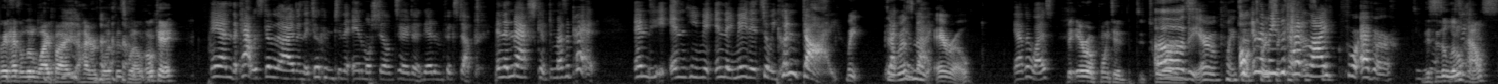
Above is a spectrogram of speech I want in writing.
Oh, it has a little Wi-Fi hieroglyph as well. Okay. And the cat was still alive, and they took him to the animal shelter to get him fixed up. And then Max kept him as a pet, and he and he ma- and they made it so he couldn't die. Wait, there Cat was no die. arrow. Yeah, there was. The arrow pointed t- towards. Oh, the arrow pointed Oh, and they made the, cat, hospital. alive forever. This is a little house.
